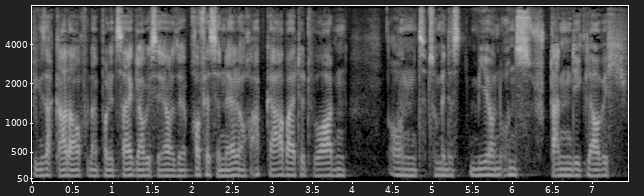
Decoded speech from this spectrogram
wie gesagt, gerade auch von der Polizei, glaube ich, sehr, sehr professionell auch abgearbeitet worden. Und zumindest mir und uns standen die, glaube ich,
